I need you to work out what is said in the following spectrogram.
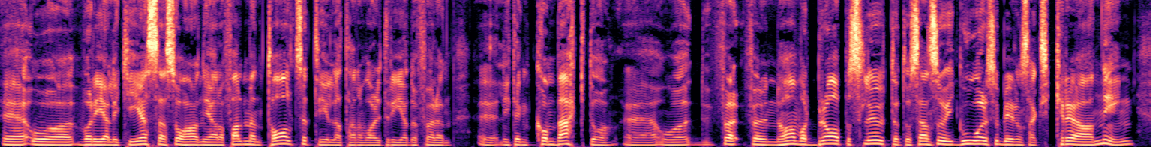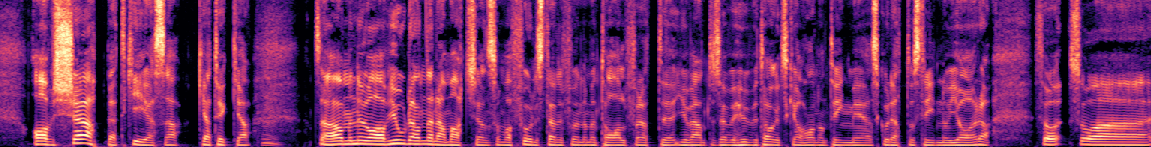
Eh, och vad det gäller Kesa så har han i alla fall mentalt sett till att han har varit redo för en eh, liten comeback då. Eh, och för, för nu har han varit bra på slutet och sen så igår så blir det någon slags kröning av köpet Kesa kan jag tycka. Mm. Så, ja, men nu avgjorde han den här matchen som var fullständigt fundamental för att uh, Juventus överhuvudtaget ska ha någonting med scudetto-striden att göra. Så, så uh,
